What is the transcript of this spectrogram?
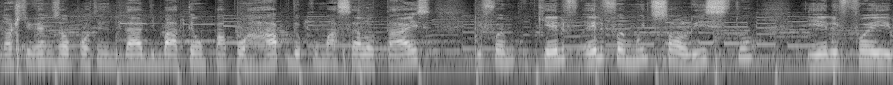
Nós tivemos a oportunidade de bater um papo rápido com Marcelo Tais e foi que ele, ele foi muito solícito e ele foi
